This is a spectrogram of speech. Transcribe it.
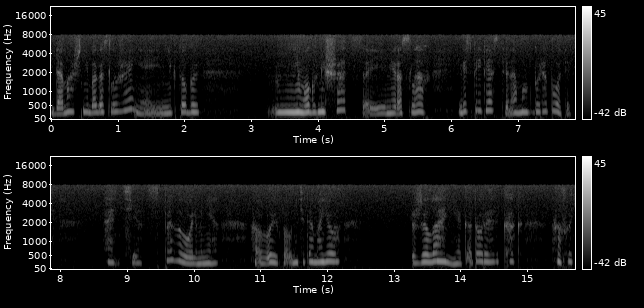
домашние богослужения, и никто бы не мог вмешаться, и Мирослав беспрепятственно мог бы работать. Отец, позволь мне выполнить это мое желание, которое, как луч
